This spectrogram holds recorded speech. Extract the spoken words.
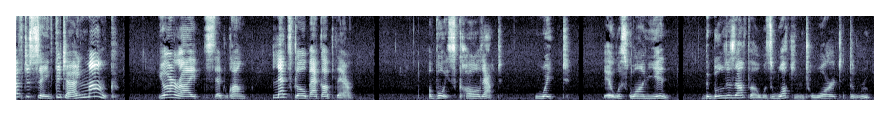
have to save the dying monk. You're right, said Wukong. Let's go back up there. A voice called out, Wait. It was Guan Yin. The Bodhisattva was walking toward the group.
